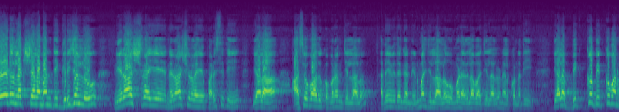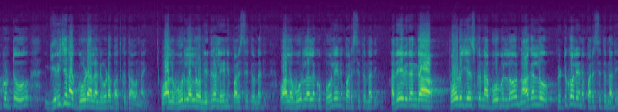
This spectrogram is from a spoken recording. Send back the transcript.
ఏడు లక్షల మంది గిరిజనులు నిరాశ్రయే నిరాశ్రులయ్యే పరిస్థితి ఇలా ఆసిఫాబాదు కొమరం జిల్లాలో అదేవిధంగా నిర్మల్ జిల్లాలో ఉమ్మడి ఆదిలాబాద్ జిల్లాలో నెలకొన్నది. ఇలా బిక్కు బిక్కు అనుకుంటూ గిరిజన గూడాలన్నీ కూడా బతుకుతా ఉన్నాయి. వాళ్ళ ఊర్లలో నిద్ర లేని పరిస్థితి ఉన్నది. వాళ్ళ ఊర్లకు పోలేని పరిస్థితి ఉన్నది. అదేవిధంగా పోడు చేసుకున్న భూముల్లో నాగళ్ళు పెట్టుకోలేని పరిస్థితి ఉన్నది.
